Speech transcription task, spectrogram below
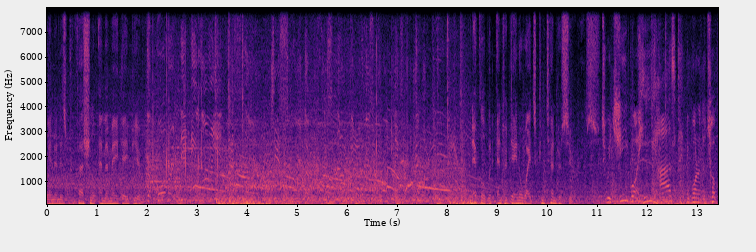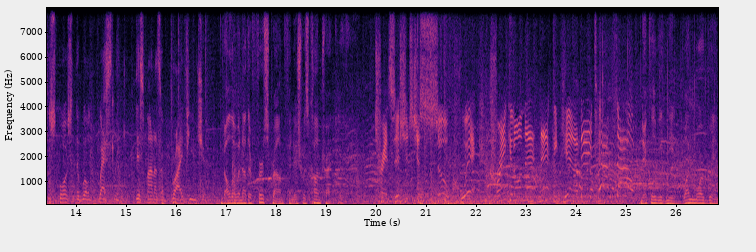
win in his professional MMA debut. The former Nittany Lion just scored the first knockout of his pro mixed martial arts. Nickal would enter Dana White's Contender Series. To achieve what he has in one of the toughest sports in the world, wrestling, this man has a bright future. And although another first-round finish was contract worthy, Transitions just so quick. Cranking on that neck again. And he taps out. Nickal would need one more win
